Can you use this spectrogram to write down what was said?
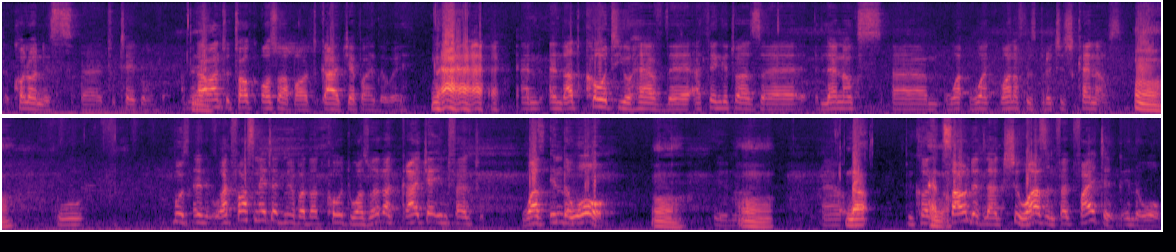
the colonists uh, to take over? I mean, I want to talk also about Gaje, by the way. And, and that quote you have there, I think it was uh, Lennox, um, what, what, one of these British colonels, mm, who was, and what fascinated me about that quote was whether Gaje, in fact, was in the war. mm, You know, mm. uh, No, because it sounded like she was in fact fighting in the war,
